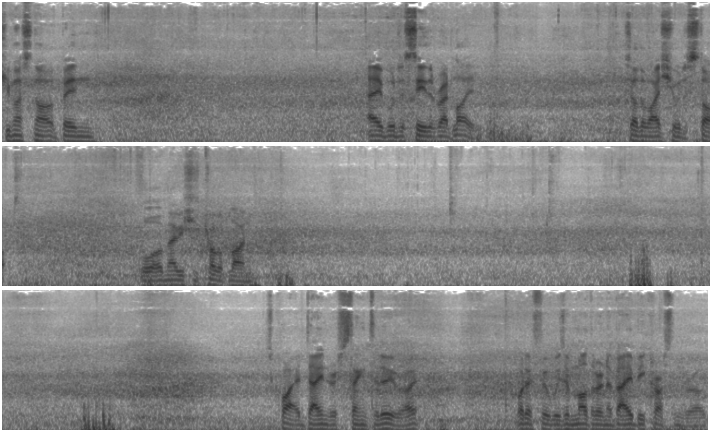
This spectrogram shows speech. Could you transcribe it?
she must not have been able to see the red light, so otherwise she would have stopped. Or maybe she's colorblind. It's quite a dangerous thing to do, right? What if it was a mother and a baby crossing the road?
